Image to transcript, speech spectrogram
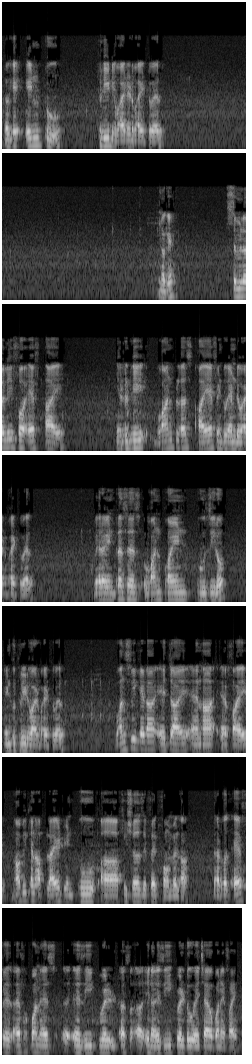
okay into 3 divided by 12 okay. Similarly for fi it will be 1 plus if into m divided by 12 where our interest is 1.20 into 3 divided by 12 once we get our hi and our fi now we can apply it into uh, fisher's effect formula. That was f is, f upon s is equal uh, you know is equal to hi upon fi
